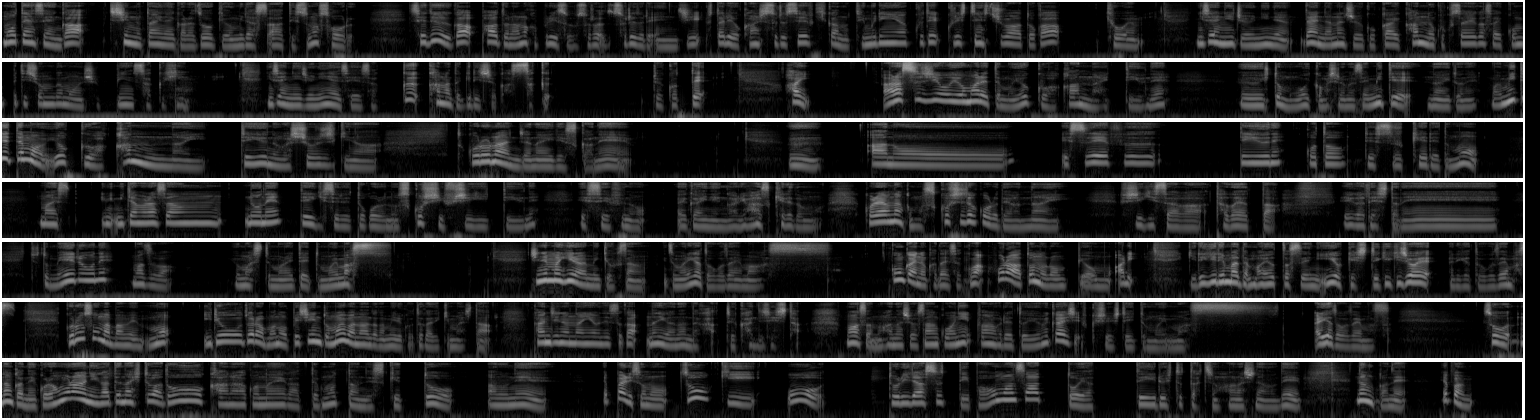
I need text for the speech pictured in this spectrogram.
盲点線が自身の体内から臓器を生み出すアーティストのソウル。セドゥーがパートナーのカプリースをそれぞれ演じ2人を監視する政府機関のティムリン役でクリスティン・スチュワートが共演。2022年第75回カンヌ国際映画祭コンペティション部門出品作品。2022年制作カナダギリシャ合作。ということではい。あらすじを読まれてもよくわかんないっていうね。うん人も多いかもしれません。見てないとね、まあ、見ててもよくわかんないっていうのが正直なところなんじゃないですかね。うん。あのー、SF っていうねことですけれどもまあ三田村さんのね定義するところの少し不思議っていうね SF の概念がありますけれどもこれはなんかもう少しどころではない不思議さが漂った映画でしたね。ちょっとメールをねまずは読ませてもらいたいと思います。シネマヒーロー名曲さんいつもありがとうございます。今回の課題作はホラーとの論評もありギリギリまで迷った末に意を決して劇場へ。ありがとうございます。グロそうな場面も医療ドラマのペシンと思えば何度か見ることができました。肝心の内容ですが何が何だかという感じでした。マーさんのお話を参考にパンフレットを読み返し復習していいと思います。ありがとうございます。そうなんかねこれホラー苦手な人はどうかなこの映画って思ったんですけどあのねやっぱりその臓器を取り出すっていうパフォーマンスアートをやっている人たちの話なのでなんかねやっぱ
